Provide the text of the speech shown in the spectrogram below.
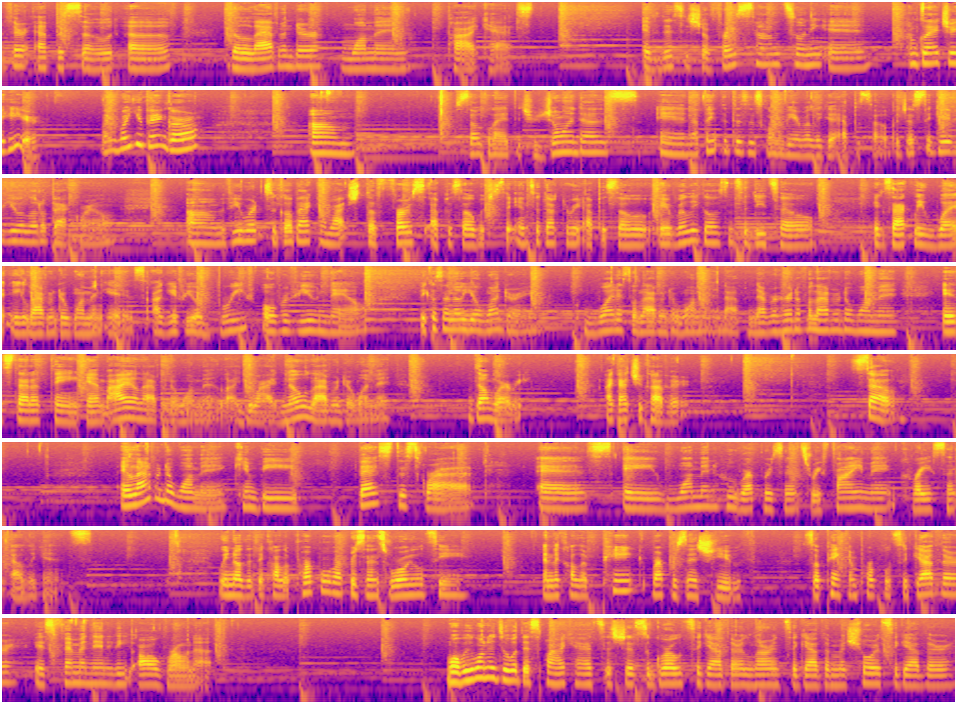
another episode of the Lavender Woman podcast. If this is your first time tuning in, I'm glad you're here. Like, where you been, girl? Um, so glad that you joined us, and I think that this is going to be a really good episode. But just to give you a little background, um, if you were to go back and watch the first episode, which is the introductory episode, it really goes into detail exactly what a lavender woman is. I'll give you a brief overview now because I know you're wondering what is a lavender woman? I've never heard of a lavender woman. Is that a thing? Am I a lavender woman? Like, do I know lavender women? Don't worry, I got you covered. So, a lavender woman can be best described as a woman who represents refinement, grace, and elegance. We know that the color purple represents royalty, and the color pink represents youth. So, pink and purple together is femininity all grown up. What we want to do with this podcast is just grow together, learn together, mature together.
